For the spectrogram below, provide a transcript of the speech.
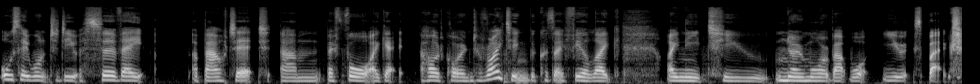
also want to do a survey about it um, before I get hardcore into writing because I feel like I need to know more about what you expect.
